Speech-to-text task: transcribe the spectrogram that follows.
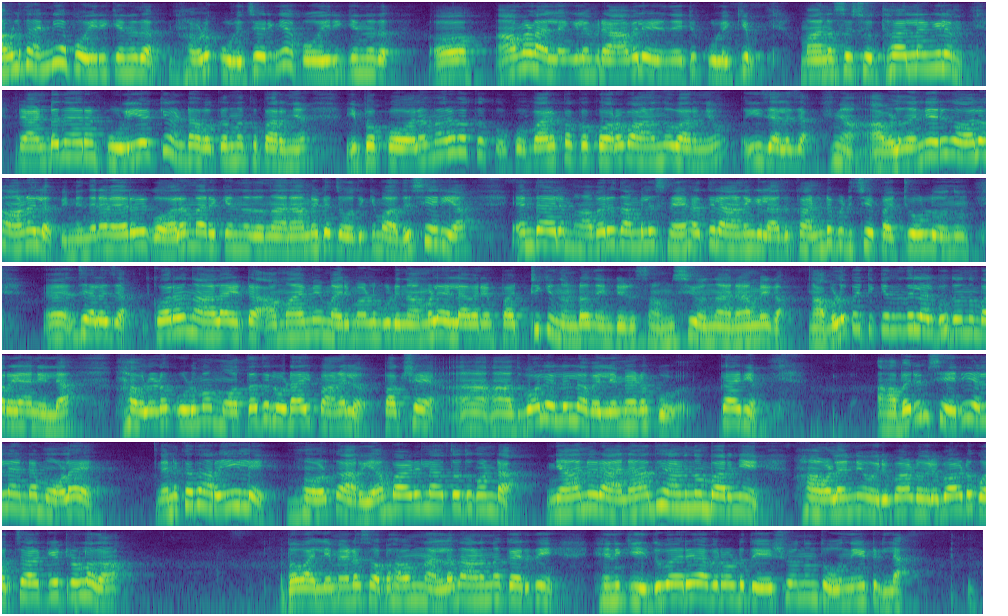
അവൾ തന്നെയാണ് പോയിരിക്കുന്നത്. അവൾ കുളിച്ചൊരുങ്ങിയാണ് പോയിരിക്കുന്നത്. ഓ അവളല്ലെങ്കിലും രാവിലെ എഴുന്നേറ്റ് കുളിക്കും. മനസ്സ് ശുദ്ധമല്ലെങ്കിലും രണ്ടു നേരം കുളിയൊക്കെ ഉണ്ട് അവക്കെന്നൊക്കെ പറഞ്ഞ്. ഇപ്പൊ കോലമരവൊക്കെ വരപ്പൊക്കെ കുറവാണെന്ന് പറഞ്ഞു ഈ ജലജ. അവൾ തന്നെ ഒരു കോലമാണല്ലോ. പിന്നെ എന്തിനാ വേറൊരു കോലം വരയ്ക്കുന്നതെന്ന് അനാമിക ചോദിക്കുമ്പോൾ അത് ശരിയാ. എന്തായാലും അവർ തമ്മിൽ സ്നേഹത്തിലാണെങ്കിൽ അത് കണ്ടുപിടിച്ചേ പറ്റുള്ളൂ എന്നും ജലജ കുറേ നാളായിട്ട് അമ്മായിമ്മയും മരുമകളും കൂടി നമ്മളെ എല്ലാവരെയും പറ്റിക്കുന്നുണ്ടോന്ന് എന്റെ ഒരു സംശയം അനാമിക. അവൾ പറ്റിക്കുന്നതിൽ അത്ഭുതമൊന്നും പറയാനില്ല. അവളുടെ കുടുംബം മൊത്തത്തിൽ ഉടായിപ്പാണല്ലോ. പക്ഷേ അതുപോലെയല്ലല്ലോ വല്യമ്മയുടെ കാര്യം. അവരും ശരിയല്ല എന്റെ മോളെ. നിനക്കത് അറിയില്ലേ? മോൾക്ക് അറിയാൻ പാടില്ലാത്തത് കൊണ്ടാ. ഞാനൊരു അനാഥയാണെന്നും പറഞ്ഞ് അവളെന്നെ ഒരുപാട് ഒരുപാട് കൊച്ചാക്കിയിട്ടുള്ളതാ. അപ്പോൾ വല്യമ്മയുടെ സ്വഭാവം നല്ലതാണെന്ന് കരുതി എനിക്ക് ഇതുവരെ അവരോട് ദേഷ്യമൊന്നും തോന്നിയിട്ടില്ല.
